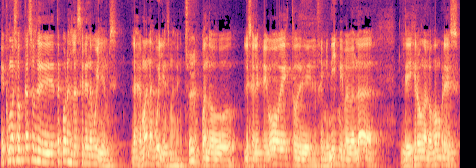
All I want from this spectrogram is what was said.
Es como esos casos de, ¿te acuerdas de la Serena Williams? Las hermanas Williams más bien. Sí. Cuando se les pegó esto del feminismo y bla, bla, bla, le dijeron a los hombres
